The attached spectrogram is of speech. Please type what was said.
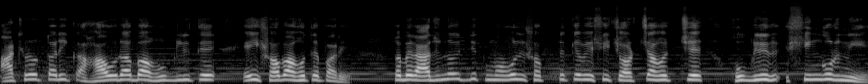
আঠেরো তারিখ হাওড়া বা হুগলিতে এই সভা হতে পারে। তবে রাজনৈতিক মহল সবথেকে বেশি চর্চা হচ্ছে হুগলির সিঙ্গুর নিয়ে।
